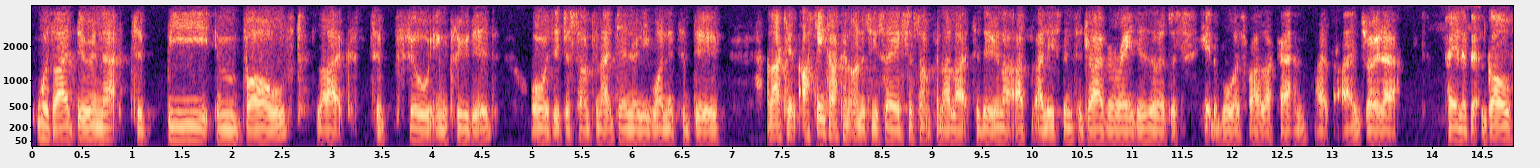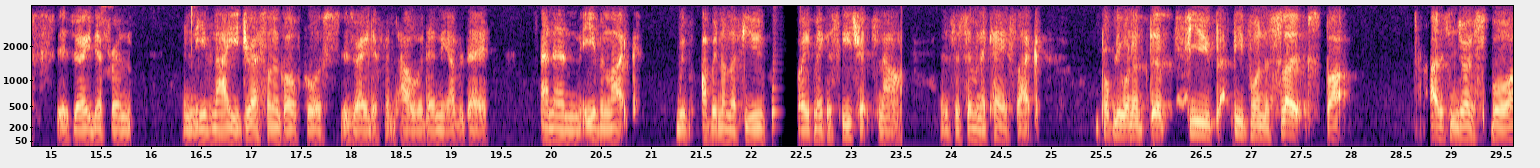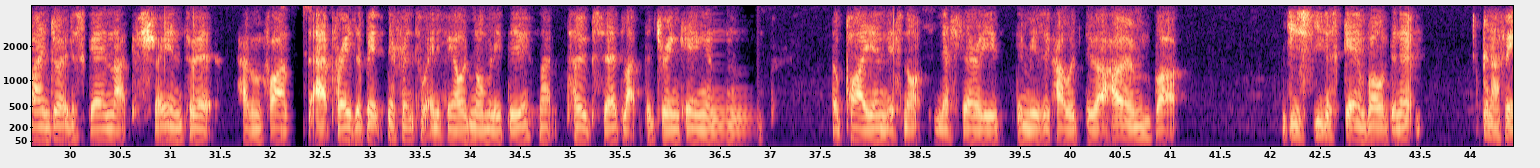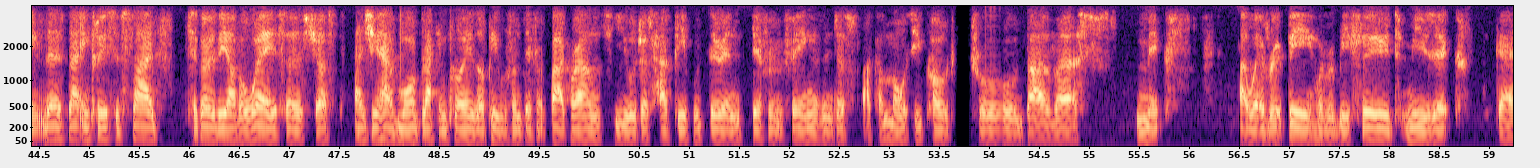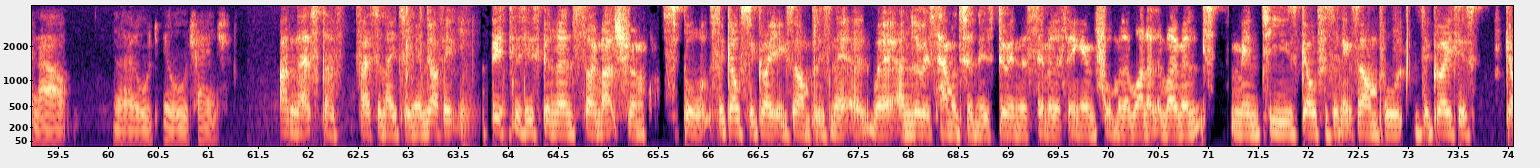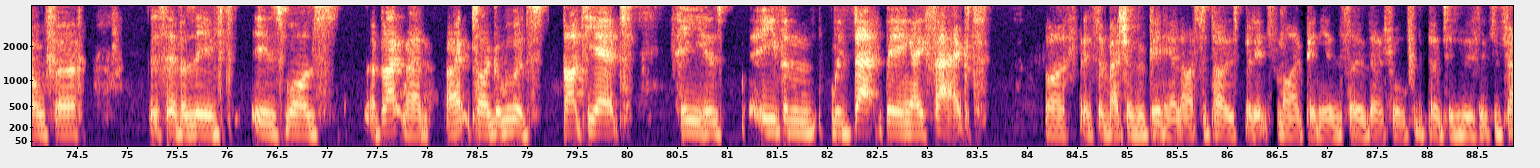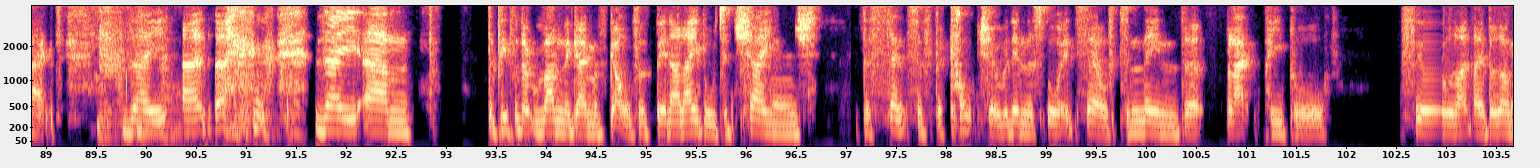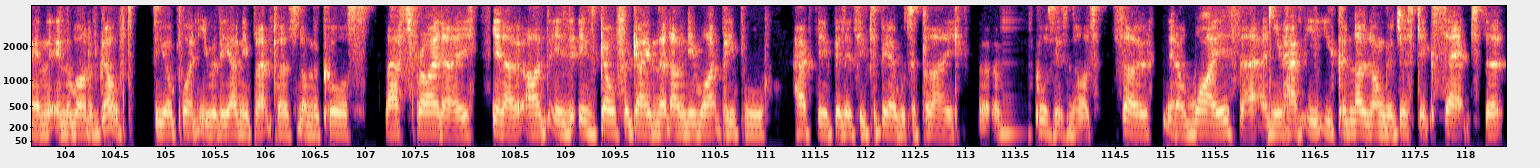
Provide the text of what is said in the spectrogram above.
was I doing that to be involved, like to feel included, or was it just something I genuinely wanted to do? And I can, I think I can honestly say it's just something I like to do. Like I've at least been to driving ranges and I just hit the ball as far as I can. I, I enjoy that. Playing a bit of golf is very different. And even how you dress on a golf course is very different to how I would any other day. And then even like we've, I've been on a few Wavemaker ski trips now. It's a similar case. Like probably one of the few black people on the slopes, but I just enjoy sport. I enjoy just getting like straight into it, having fun. The après a bit different to anything I would normally do. Like Tobe said, like the drinking and partying. It's not necessarily the music I would do at home, but you just, you just get involved in it. And I think there's that inclusive side to go the other way. So it's just as you have more black employees or people from different backgrounds, you'll just have people doing different things and just like a multicultural, diverse mix, like whatever it be, whether it be food, music, going out, know, it will, it will change find that stuff fascinating. And I think businesses can learn so much from sports. So golf's a great example, isn't it? Uh, where and Lewis Hamilton is doing the similar thing in Formula One at the moment. I mean, to use golf as an example, the greatest golfer that's ever lived is was a black man, right? Tiger Woods. But yet he has even with that being a fact, well, it's a matter of opinion, I suppose, but it's my opinion. So therefore, for the purposes of this, it's a fact. they, uh, they, um, the people that run the game of golf have been unable to change the sense of the culture within the sport itself to mean that black people feel like they belong in in the world of golf. To your point, you were the only black person on the course last Friday. You know, is, is golf a game that only white people have the ability to be able to play. Of course, it's not. So, you know, why is that? And you have you, you can no longer just accept that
